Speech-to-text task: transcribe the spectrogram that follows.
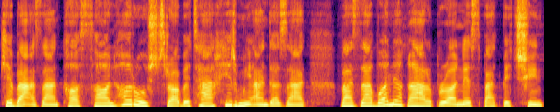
که بعضا تا سالها رشد را به تأخیر می اندازد و زوال غرب را نسبت به چین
